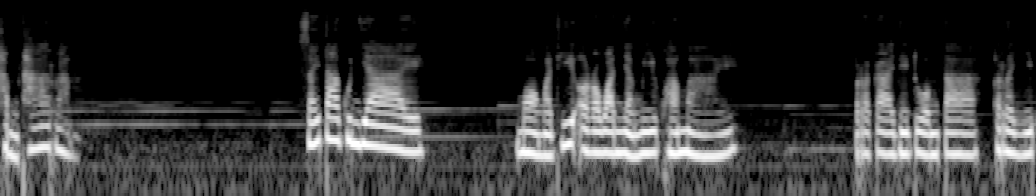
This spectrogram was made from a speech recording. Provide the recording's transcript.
ทำท่ารำสายตาคุณยาย มองมาที่อรวรันอย่างมีความหมาย ประกายในดวงตาระยิบ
